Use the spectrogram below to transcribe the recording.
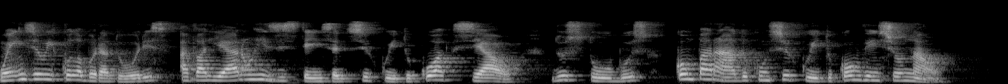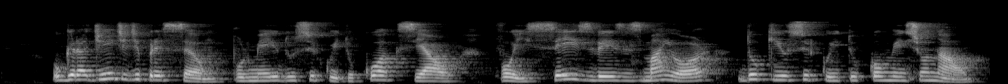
Wenzel e colaboradores avaliaram resistência do circuito coaxial dos tubos comparado com o circuito convencional. O gradiente de pressão por meio do circuito coaxial foi seis vezes maior do que o circuito convencional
